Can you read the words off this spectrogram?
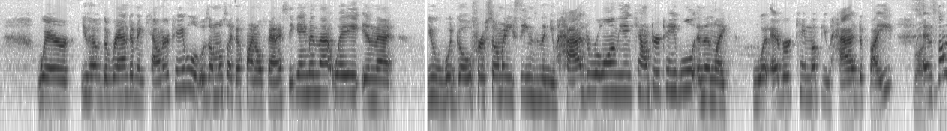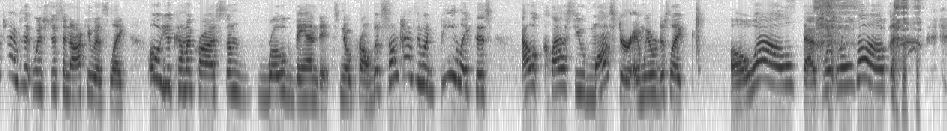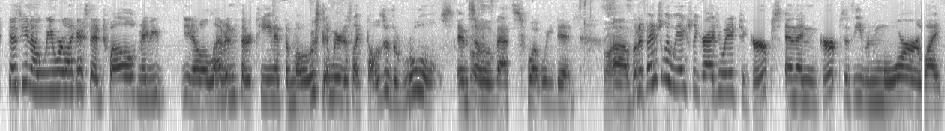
Where you have the random encounter table. It was almost like a Final Fantasy game in that way. In that you would go for so many scenes and then you had to roll on the encounter table and then like whatever came up you had to fight. Right. And sometimes it was just innocuous like, oh, you come across some rogue bandits, no problem. But sometimes it would be like this outclass you monster and we were just like, oh well, that's what rolls up. Because, you know, we were, like I said, 12, maybe, you know, 11, 13 at the most, and we were just like, those are the rules. And so that's what we did. Right. Uh, but eventually we actually graduated to GURPS, and then GURPS is even more like,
